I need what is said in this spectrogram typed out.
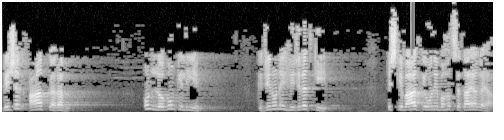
بے شک آپ کا رب ان لوگوں کے لیے کہ جنہوں نے ہجرت کی، اس کے بعد کہ انہیں بہت ستایا گیا،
